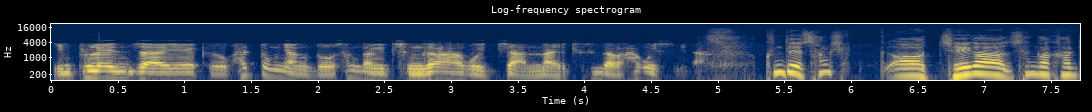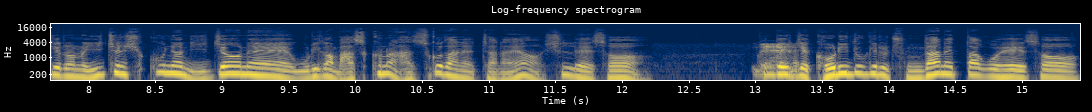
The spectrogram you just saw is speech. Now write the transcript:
인플루엔자의 그 활동량도 상당히 증가하고 있지 않나 이렇게 생각을 하고 있습니다. 근데 상식, 어, 제가 생각하기로는 2019년 이전에 우리가 마스크는 안 쓰고 다녔잖아요. 실내에서. 근데 네. 이제 거리두기를 중단했다고 해서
